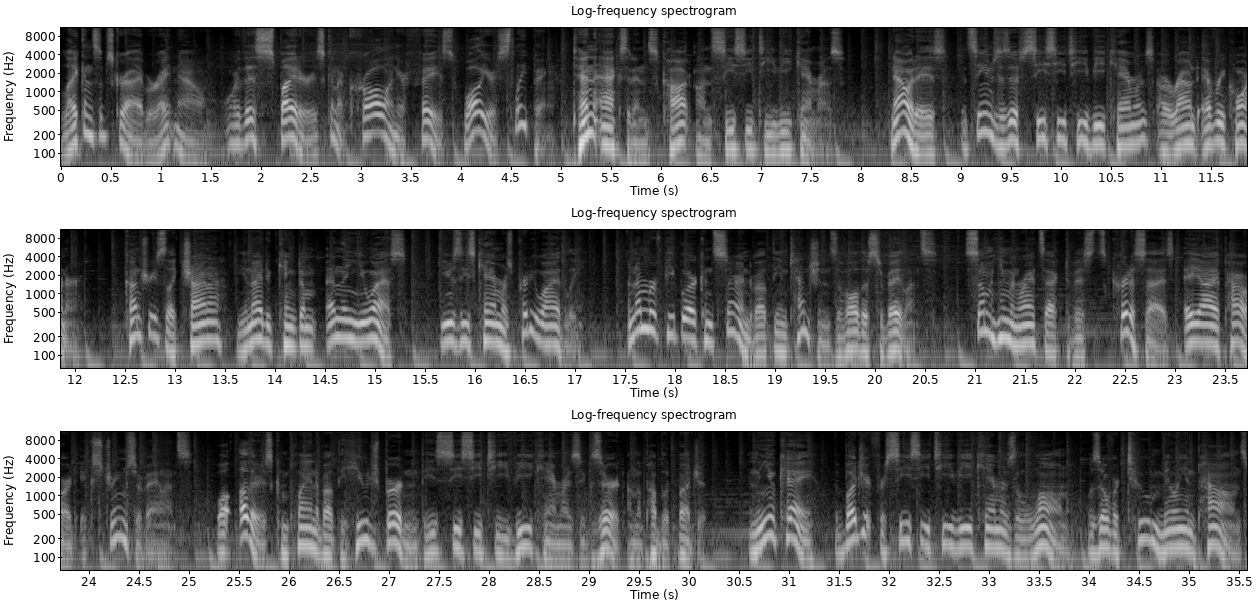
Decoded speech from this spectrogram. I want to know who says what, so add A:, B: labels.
A: Like and subscribe right now, or this spider is gonna crawl on your face while you're sleeping.
B: 10 accidents caught on CCTV cameras. Nowadays, it seems as if CCTV cameras are around every corner. Countries like China, the United Kingdom, and the US use these cameras pretty widely. A number of people are concerned about the intentions of all this surveillance. Some human rights activists criticize AI powered extreme surveillance, while others complain about the huge burden these CCTV cameras exert on the public budget. In the UK, the budget for CCTV cameras alone was over £2 million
